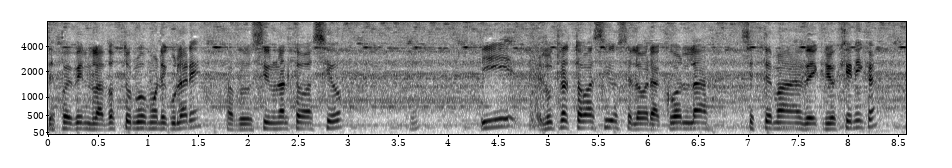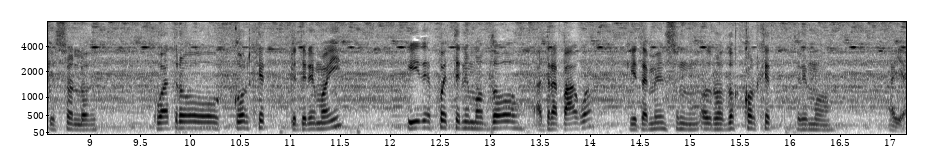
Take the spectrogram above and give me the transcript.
Después vienen las dos turbomoleculares para producir un alto vacío. Y el ultra alto vacío se logra con la sistema de criogénica, que son los cuatro Colhead que tenemos ahí. Y después tenemos dos atrapagua, que también son otros dos Colhead que tenemos allá.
